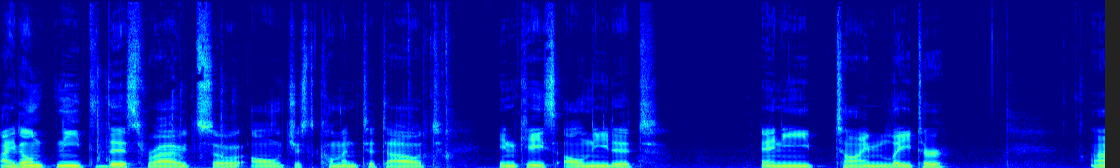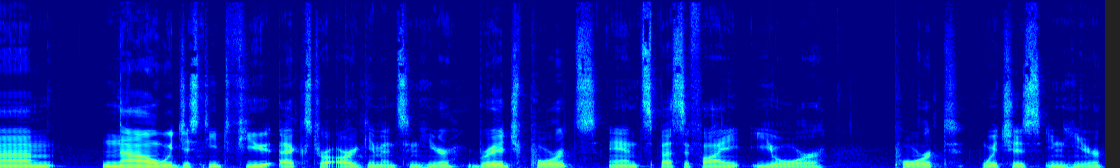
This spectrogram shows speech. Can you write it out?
I don't need this route, so I'll just comment it out in case I'll need it any time later. Um, now we just need few extra arguments in here. Bridge ports and specify your port, which is in here.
